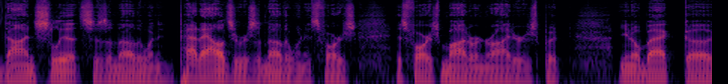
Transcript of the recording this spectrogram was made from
Don Schlitz is another one, and Pat Alger is another one as far as as far as modern writers. But you know, back uh,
